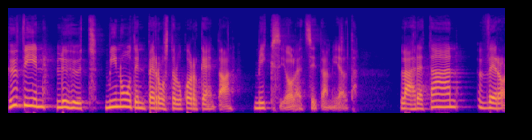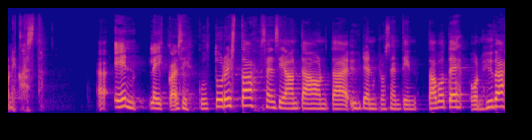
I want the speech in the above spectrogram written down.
hyvin lyhyt minuutin perustelu korkeintaan, miksi olet sitä mieltä. Lähdetään Veronikasta. En leikkaisi kulttuurista. Sen sijaan tämä on tämä yhden prosentin tavoite on hyvä,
